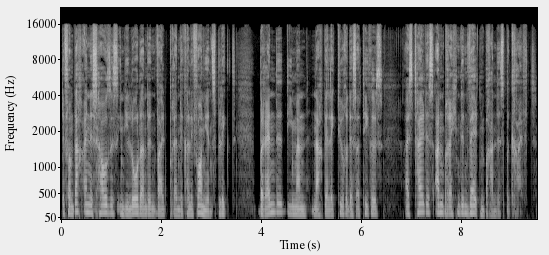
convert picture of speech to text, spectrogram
der vom Dach eines Hauses in die lodernden Waldbrände Kaliforniens blickt, Brände, die man nach der Lektüre des Artikels als Teil des anbrechenden Weltenbrandes begreift.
